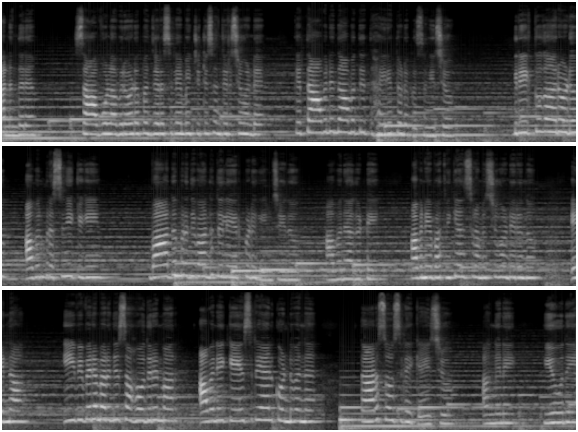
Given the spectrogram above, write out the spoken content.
അനന്തരം സാവൂൾ അവരോടൊപ്പം ജെറുസലേമിൽ ചുറ്റി സഞ്ചരിച്ചുകൊണ്ട് കർത്താവിന്റെ നാമത്തെ ധൈര്യത്തോടെ പ്രസംഗിച്ചു. ഗ്രീക്കുകാരോടും അവൻ പ്രസംഗിക്കുകയും വാദപ്രതിവാദത്തിൽ ഏർപ്പെടുകയും ചെയ്തു. അവനാകട്ടെ അവനെ വധിക്കാൻ ശ്രമിച്ചുകൊണ്ടിരുന്നു. എന്നാൽ ഈ വിവരമറിഞ്ഞ സഹോദരന്മാർ അവനെ കേസരിയാൽ കൊണ്ടുവന്ന് താറസോസിലേക്ക് അയച്ചു. അങ്ങനെ യൂതയ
